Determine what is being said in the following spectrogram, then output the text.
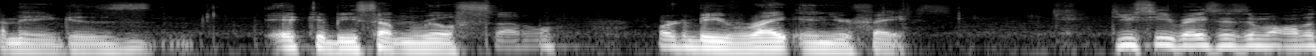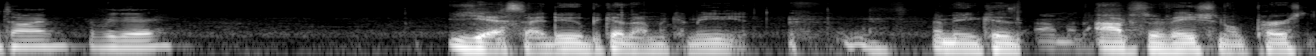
I mean, because it could be something real subtle, or it could be right in your face. Do you see racism all the time, every day? Yes, I do because I'm a comedian. I mean, because I'm an observational person.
